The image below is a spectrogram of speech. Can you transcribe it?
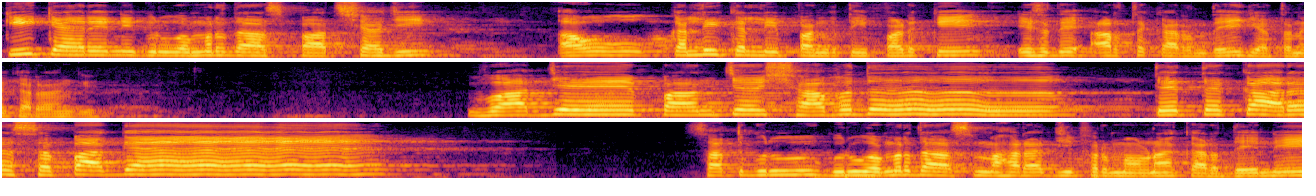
ਕੀ ਕਹਿ ਰਹੇ ਨੇ ਗੁਰੂ ਅਮਰਦਾਸ ਪਾਤਸ਼ਾਹ ਜੀ? ਆਓ ਕੱਲੀ ਕੱਲੀ ਪੰਕਤੀ ਪੜ੍ਹ ਕੇ ਇਸ ਦੇ ਅਰਥ ਕਰਨ ਦੇ ਯਤਨ ਕਰਾਂਗੇ। ਵਾਜੇ ਪੰਜ ਸ਼ਬਦ, ਤਿਤ ਘਰ ਸੁਭਾਗੈ ਸਤਿਗੁਰੂ ਗੁਰੂ ਅਮਰਦਾਸ ਮਹਾਰਾਜ ਜੀ ਫਰਮਾਉਣਾ ਕਰਦੇ ਨੇ,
